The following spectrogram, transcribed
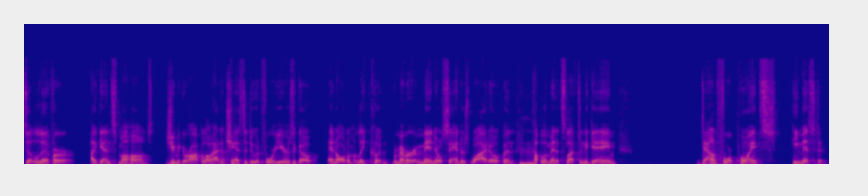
deliver against Mahomes? Jimmy Garoppolo had a chance to do it four years ago and ultimately couldn't. Remember Emmanuel Sanders wide open, a mm-hmm. couple of minutes left in the game, down four points. He missed him.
